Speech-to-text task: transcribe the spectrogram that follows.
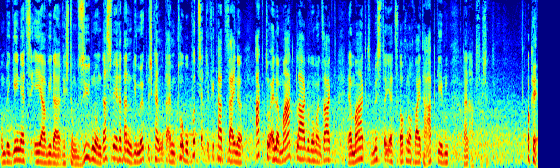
und wir gehen jetzt eher wieder Richtung Süden und das wäre dann die Möglichkeit mit einem Turbo-Put-Zertifikat seine aktuelle Marktlage, wo man sagt, der Markt müsste jetzt doch noch weiter abgeben, dann absichert. Okay,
